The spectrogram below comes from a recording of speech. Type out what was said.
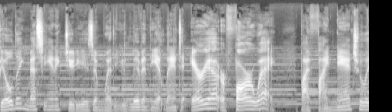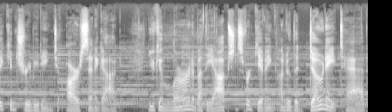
building Messianic Judaism whether you live in the Atlanta area or far away by financially contributing to our synagogue. You can learn about the options for giving under the Donate tab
